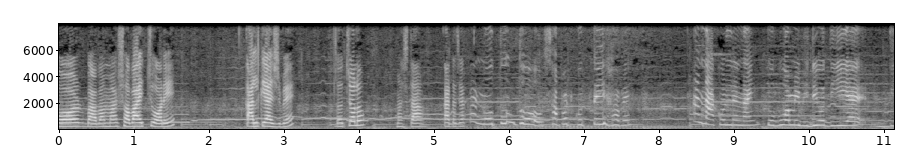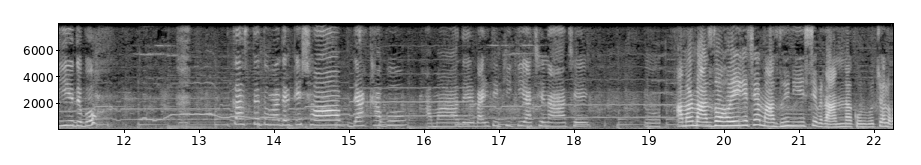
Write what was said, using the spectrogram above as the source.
বর, বাবা মা সবাই চড়ে। কালকে আসবে। তো চলো, মাছটা কাটা যাক। আর নতুন তো সাপোর্ট করতেই হবে। আর না করলে নাই, তবু আমি ভিডিও দিয়ে দিয়ে দেব। কাস্তে তোমাদেরকে সব দেখাবো। আমাদের বাড়িতে কি কি আছে, না আছে। তো আমার মাছ ধোয়া হয়ে গেছে মাছ ধুয়ে নিয়ে এসেছি এবার রান্না করব। চলো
